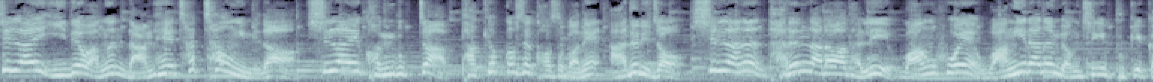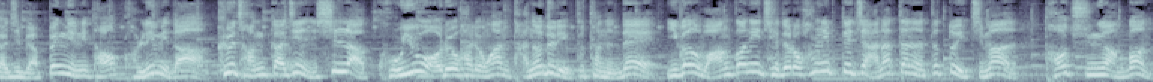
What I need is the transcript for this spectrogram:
신라의 2대 왕은 남해 차차홍입니다. 신라의 건국자 박혁것의 거서관의 아들이죠. 신라는 다른 나라와 달리 왕호의 왕이라는 명칭이 붙기까지 몇백 년이 더 걸립니다. 그 전까진 신라 고유어를 활용한 단어들이 붙었는데 이건 왕권이 제대로 확립되지 않았다는 뜻도 있지만 더 중요한 건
